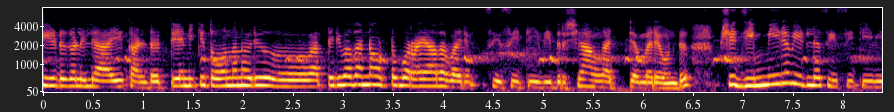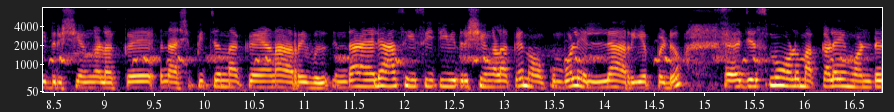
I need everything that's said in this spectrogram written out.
വീടുകളിലായി കണ്ടിട്ട് എനിക്ക് തോന്നണ ഒരു പത്തിരുപതെണ്ണം ഒട്ടും കുറയാതെ വരും സി സി ടി വി ദൃശ്യം അങ്ങറ്റം വരെ ഉണ്ട്. പക്ഷെ ജിമ്മിയുടെ വീട്ടിലെ സി സി ടി വി ദൃശ്യങ്ങളൊക്കെ നശിപ്പിച്ചെന്നൊക്കെയാണ് അറിവ്. എന്തായാലും ആ സി സി ടി വി ദൃശ്യങ്ങളൊക്കെ നോക്കുമ്പോൾ എല്ലാം അറിയപ്പെടും. ജസ്മോൾ മക്കളെയും കൊണ്ട്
